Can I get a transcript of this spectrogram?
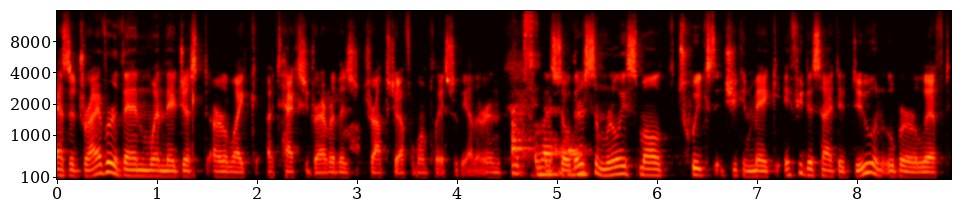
as a driver than when they just are like a taxi driver that just drops you off at one place or the other. And, and so there's some really small tweaks that you can make if you decide to do an Uber or Lyft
